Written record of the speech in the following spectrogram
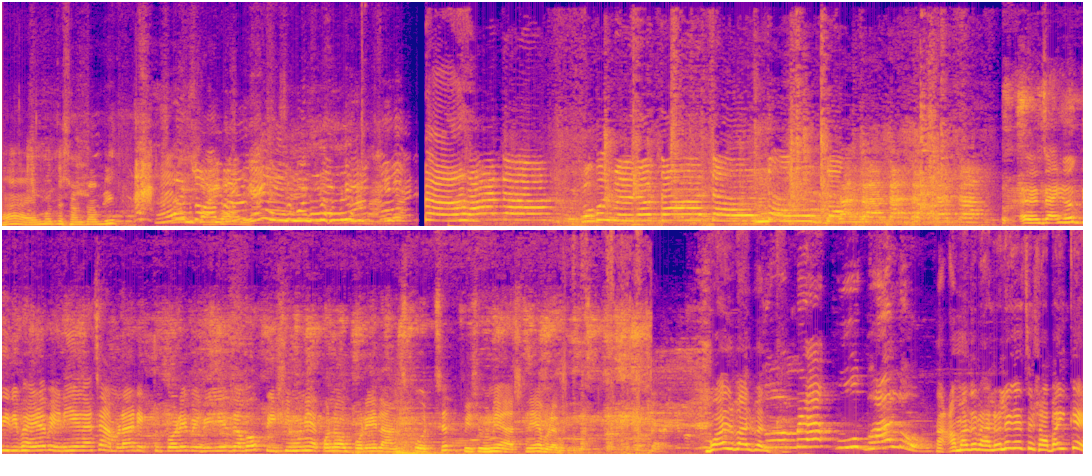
হ্যাঁ এর মধ্যে সনপাবলিক বকুল বেড়ে দাও টা টা টা টা আহ, যাই হোক দিদি ভাইরা বেরিয়ে গেছে। আমরা আর একটু পরে বেরিয়ে যাব। পিসিমুনি এখনও উপরে লাঞ্চ করছে। পিসিমুনি আসলে আমরা বেরিয়ে বল বল বল। খুব ভালো। আমাদের ভালো লেগেছে সবাইকে?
